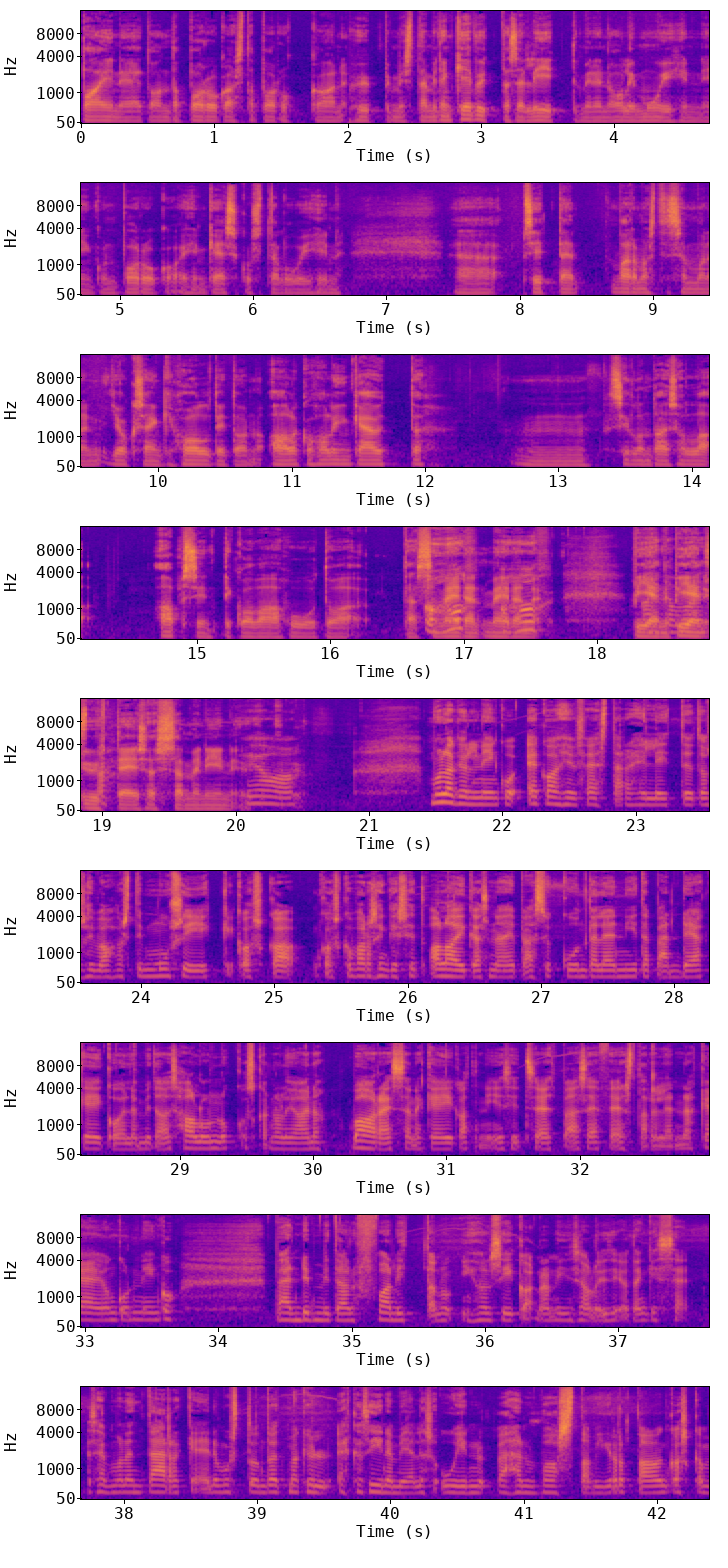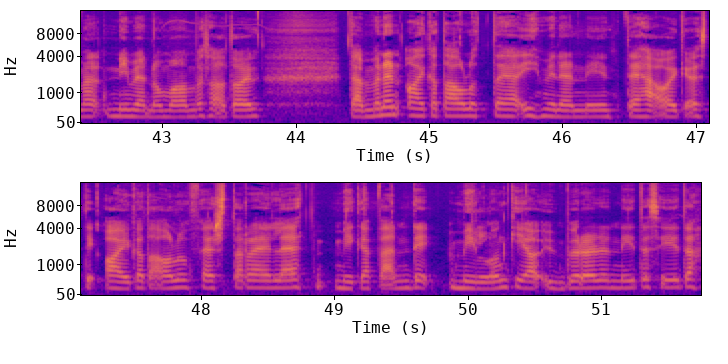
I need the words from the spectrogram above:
paineetonta porukasta porukkaan hyppimistä, miten kevyttä se liittyminen oli muihin niin kuin porukoihin, keskusteluihin. Sitten varmasti semmoinen jokseenkin holtiton alkoholin käyttö, mm, silloin taisi olla absintti kovaa huutoa tässä oho, meidän, meidän oho. pien, pienyhteisössämme. Niin Joo. Mulla kyllä niin kuin ekoihin festareihin liittyy tosi vahvasti musiikki, koska, koska varsinkin sit alaikäisenä ei päässyt kuuntelemaan niitä bändejä keikoille, mitä olisi halunnut, koska ne oli aina baareissa ne keikat, niin sitten se, että pääsee festarille näkee jonkun niin kuin bändin, mitä on fanittanut ihan sikana, niin se olisi jotenkin se semmoinen tärkein. Ja musta tuntuu, että mä kyllä ehkä siinä mielessä uin vähän vastavirtaan, koska mä nimenomaan mä saatoin tämmöinen aikatauluttaja ihminen, niin tehdä oikeasti aikataulun festareille, että mikä bändi milloinkin ja ympyröidä niitä siitä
